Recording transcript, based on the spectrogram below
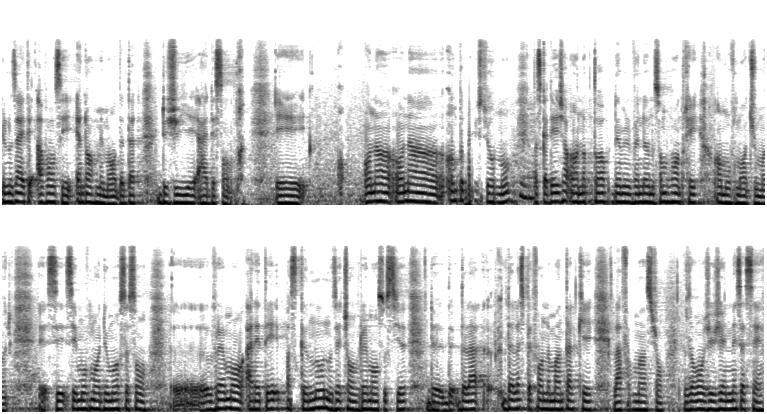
il nous a été avancé énormément de dates de juillet à décembre. Et on a, on a un peu plus sur nous mmh. parce que déjà en octobre 2022, nous sommes rentrés en mouvement d'humeur. Ces, ces, mouvements d'humeur se sont euh, vraiment arrêtés parce que nous, nous étions vraiment soucieux de, de, de la, de l'aspect fondamental qui est la formation. Nous avons jugé nécessaire,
